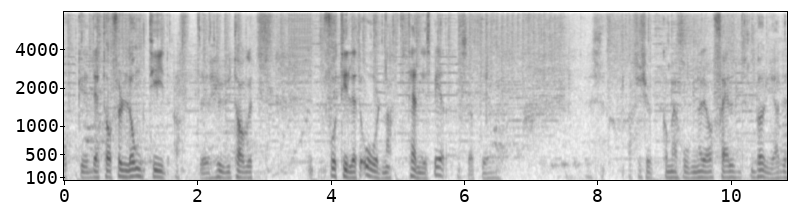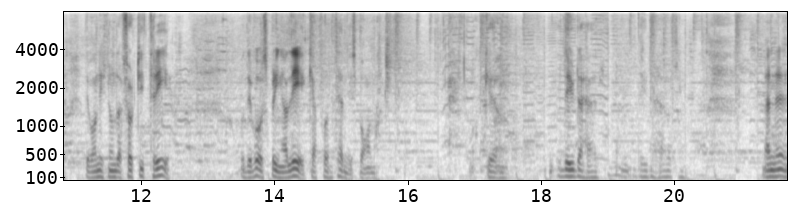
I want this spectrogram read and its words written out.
Och eh, det tar för lång tid att eh, överhuvudtaget få till ett ordnat tennisspel. Så att det, jag försöker komma ihåg när jag själv började. Det var 1943. Och det var att springa och leka på en tennisbana. Och eh, det är ju det här. Det är ju det här alltså. Men eh,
